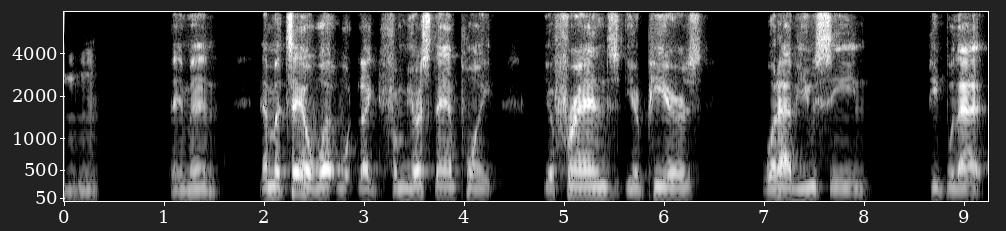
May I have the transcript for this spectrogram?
Mm-hmm. Amen. And Mateo, what, what, like from your standpoint, your friends, your peers, what have you seen? People that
